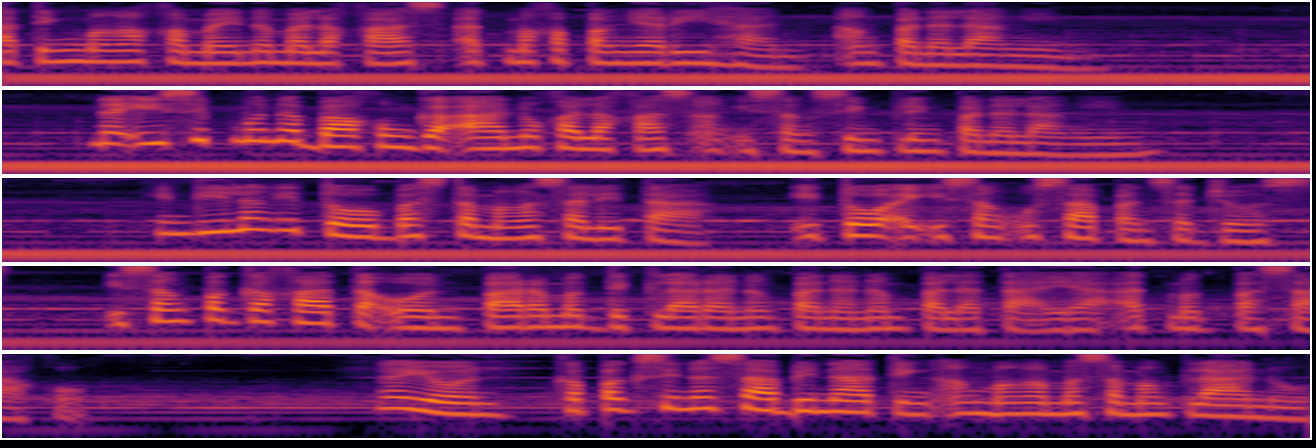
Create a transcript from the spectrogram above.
ating mga kamay na malakas at makapangyarihan, ang panalangin. Naisip mo na ba kung gaano kalakas ang isang simpleng panalangin? Hindi lang ito basta mga salita, ito ay isang usapan sa Diyos, isang pagkakataon para magdeklara ng pananampalataya at magpasako. Ngayon, kapag sinasabi nating ang mga masamang plano,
